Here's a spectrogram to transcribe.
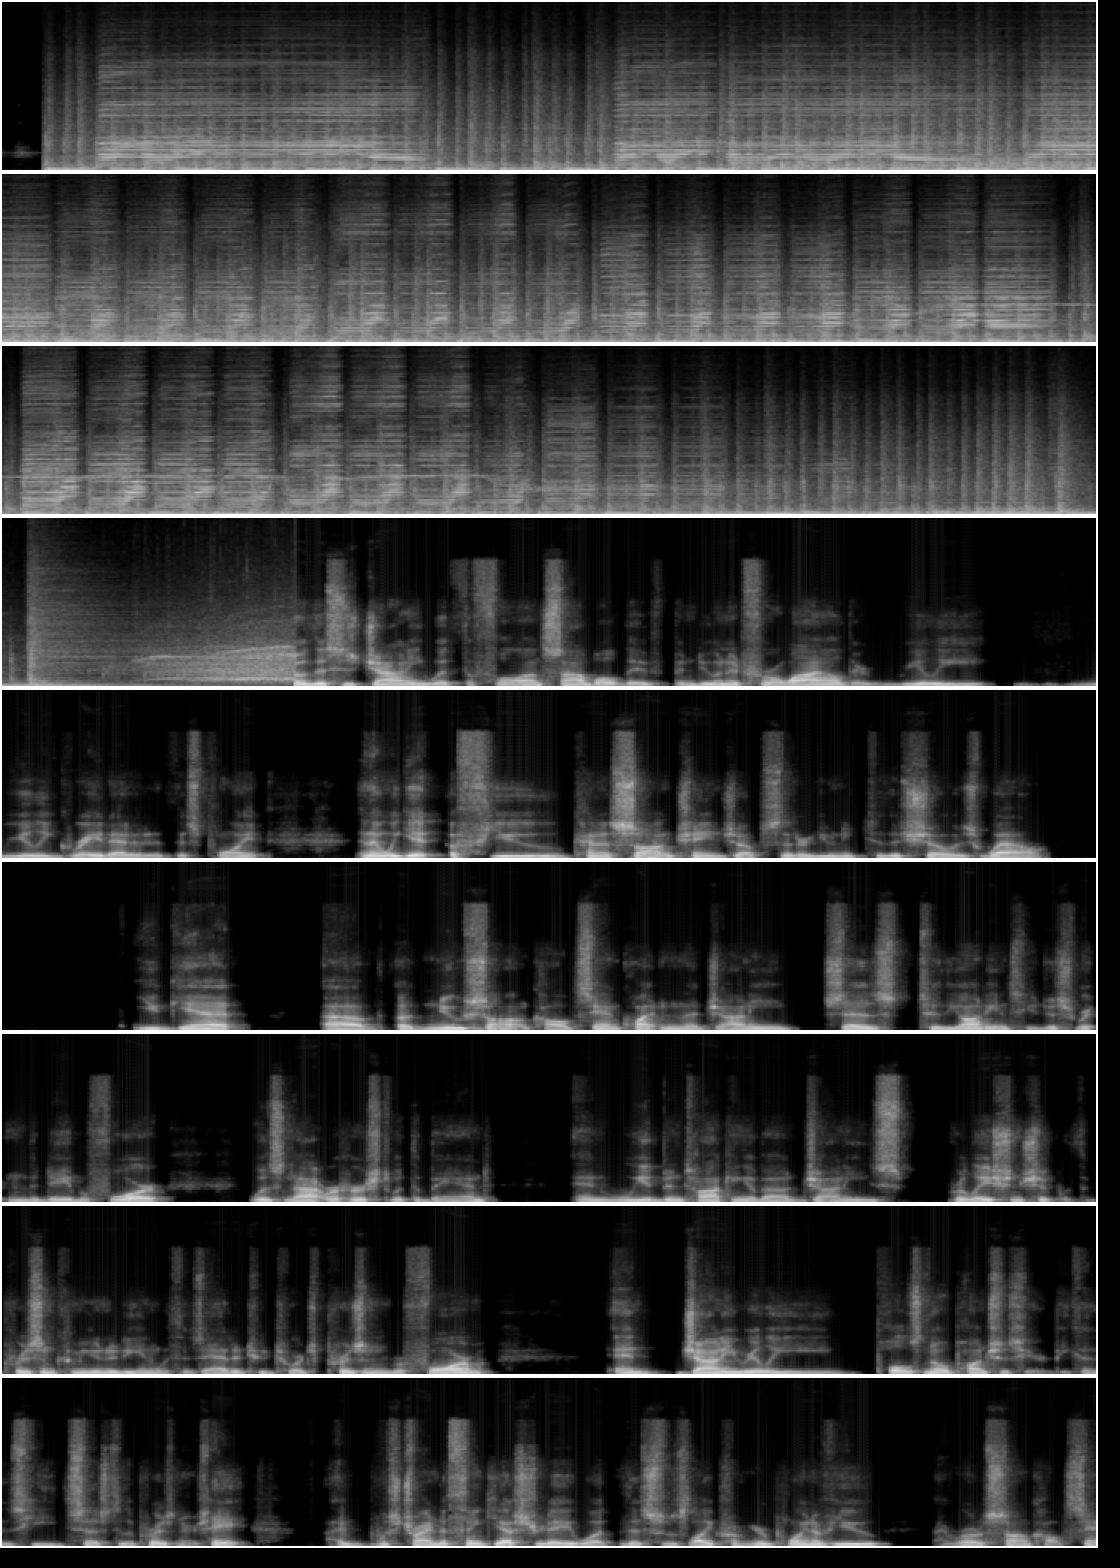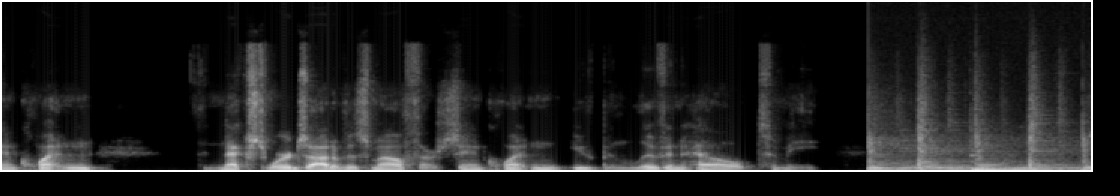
This is Johnny with the full ensemble. They've been doing it for a while. They're really, really great at it at this point. And then we get a few kind of song change ups that are unique to the show as well. You get uh, a new song called San Quentin that Johnny says to the audience he just written the day before was not rehearsed with the band. And we had been talking about Johnny's relationship with the prison community and with his attitude towards prison reform. And Johnny really pulls no punches here because he says to the prisoners, Hey, I was trying to think yesterday what this was like from your point of view. I wrote a song called San Quentin. The next words out of his mouth are San Quentin, you've been living hell to me.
